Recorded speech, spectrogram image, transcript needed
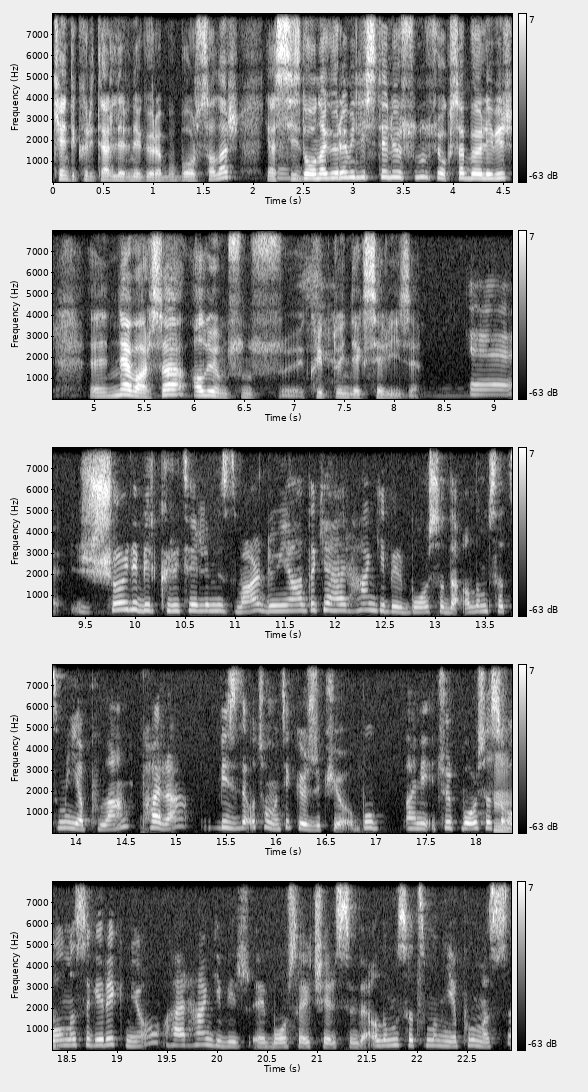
kendi kriterlerine göre bu borsalar. Ya siz de ona göre mi listeliyorsunuz yoksa böyle bir e, ne varsa alıyor musunuz e, kripto indeks serize? Ee, şöyle bir kriterimiz var. Dünyadaki herhangi bir borsada alım satımı yapılan para bizde otomatik gözüküyor. Bu hani Türk borsası Hmm. olması gerekmiyor. Herhangi bir e, borsa içerisinde alımı satımın yapılması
